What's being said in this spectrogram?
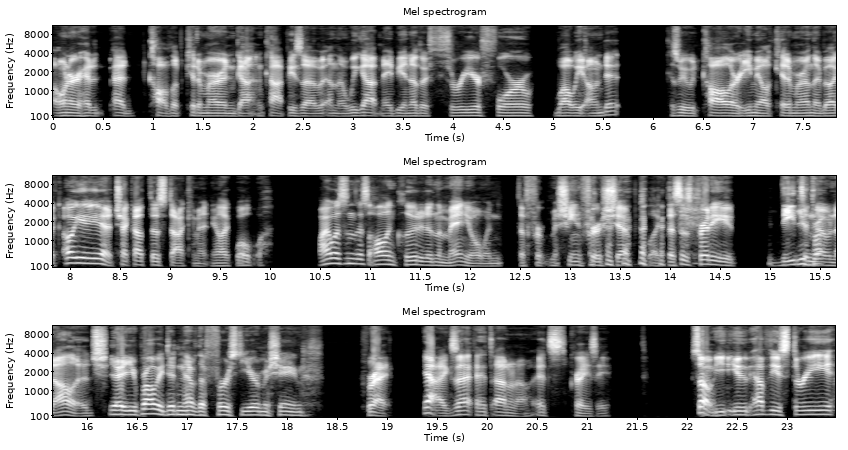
owner had had called up Kitamura and gotten copies of, and then we got maybe another three or four while we owned it because we would call or email Kitamura and they'd be like, "Oh yeah, yeah, check out this document." And you're like, "Well, why wasn't this all included in the manual when the f- machine first shipped? like this is pretty need you to pro- know knowledge. Yeah, you probably didn't have the first year machine. Right. Yeah, exactly. I don't know. It's crazy. So you, you have these three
